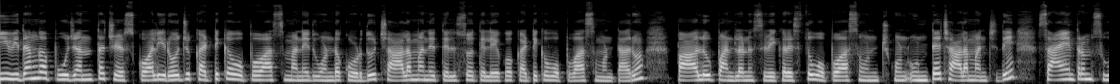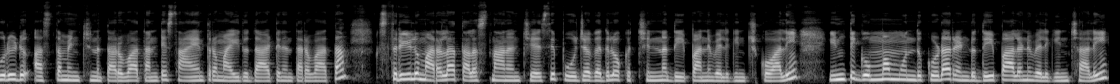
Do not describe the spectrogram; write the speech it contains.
ఈ విధంగా పూజ అంతా చేసుకోవాలి. ఈరోజు కటిక ఉపవాసం అనేది ఉండకూడదు. చాలామంది తెలుసో తెలియకో కటిక ఉపవాసం ఉంటారు. పాలు పండ్లను స్వీకరిస్తూ ఉపవాసం ఉంచుకు ఉంటే చాలా మంచిది. సాయంత్రం సూర్యుడు అస్తమించిన తర్వాత అంటే సాయంత్రం ఐదు దాటిన తర్వాత స్త్రీలు మరలా తలస్నానం చేసి పూజ గదిలో ఒక చిన్న దీపాన్ని వెలిగించుకోవాలి. ఇంటి గుమ్మం ముందు కూడా రెండు దీపాలను వెలిగించాలి.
